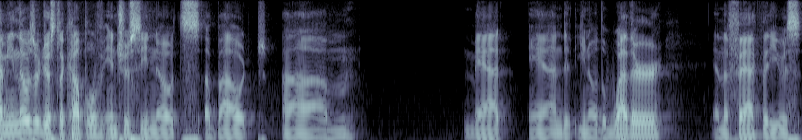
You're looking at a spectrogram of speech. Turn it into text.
yeah, I mean, those are just a couple of interesting notes about um, Matt and you know the weather and the fact that he was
